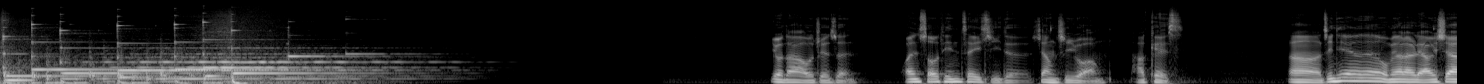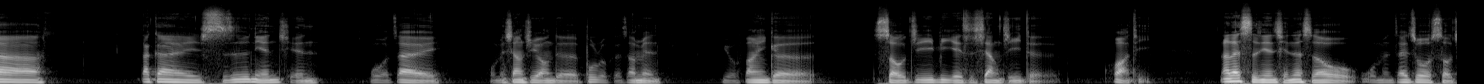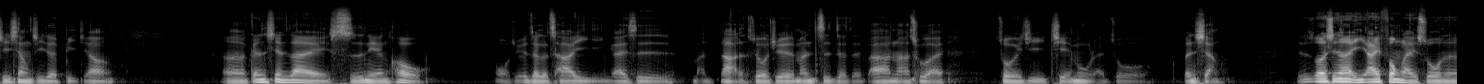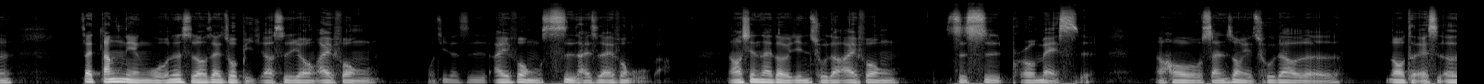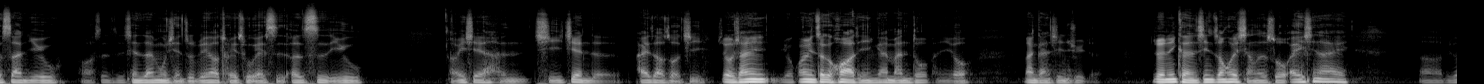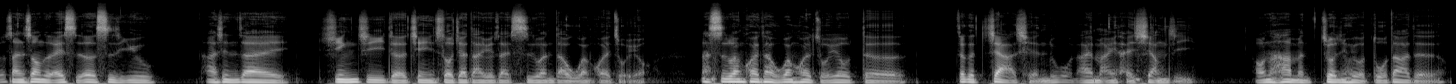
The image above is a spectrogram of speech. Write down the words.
又大家好，我是 Jason，欢迎收听这一集的相机王 Podcast。那今天呢，我们要来聊一下，大概十年前我在我们相机王的部落格上面有放一个手机 vs 相机的话题。那在十年前的时候，我们在做手机相机的比较，呃，跟现在十年后。我觉得这个差异应该是蛮大的，所以我觉得蛮值得再把它拿出来做一集节目来做分享。也就是说，现在以 iPhone 来说呢，在当年我那时候在做比较是用 iPhone，我记得是 iPhone 四还是 iPhone 五吧，然后现在都已经出到 iPhone 十四 Pro Max，然后三送也出到了 Note S 二三 U 哦，甚至现在目前准备要推出 S 二四 U。有一些很旗舰的拍照手机，所以我相信有关于这个话题，应该蛮多朋友蛮感兴趣的。就你可能心中会想着说，哎，现在呃，比如说三送的 S 二四 U，它现在新机的建议售价大约在四万到五万块左右。那四万块到五万块左右的这个价钱，如果拿来买一台相机，好，那他们究竟会有多大的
